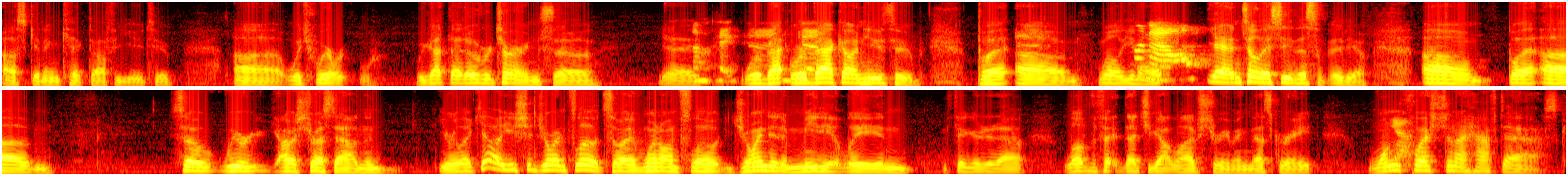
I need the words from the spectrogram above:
us getting kicked off of YouTube, uh, which we're we got that overturned. So yeah, Okay, we're back. We're good. back on YouTube. But um, well, you For know, now. yeah, until they see this video. Um, but um, so we were. I was stressed out, and then you were like, "Yo, you should join Float." So I went on Float, joined it immediately, and figured it out. Love the fact that you got live streaming. That's great. One Yeah. question I have to ask:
